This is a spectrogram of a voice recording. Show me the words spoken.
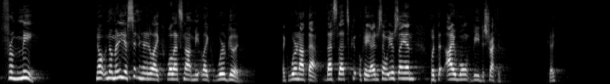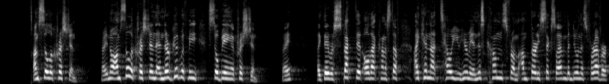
from me. No, no, many of you are sitting here and you're like, well, that's not me. Like, we're good. Like, we're not that. That's, that's good. Okay, I understand what you're saying, but that I won't be distracted. Okay? I'm still a Christian, right? No, I'm still a Christian, and they're good with me still being a Christian, right? Like they respect it, all that kind of stuff. I cannot tell you, hear me, and this comes from, I'm 36, so I haven't been doing this forever.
